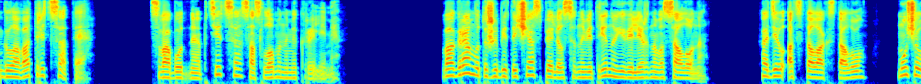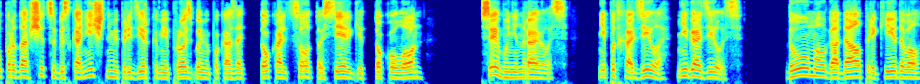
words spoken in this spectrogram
Глава 30. Свободная птица со сломанными крыльями. Ваграм вот уже битый час пялился на витрину ювелирного салона. Ходил от стола к столу, мучил продавщицу бесконечными придирками и просьбами показать то кольцо, то серьги, то кулон. Все ему не нравилось, не подходило, не годилось. Думал, гадал, прикидывал,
